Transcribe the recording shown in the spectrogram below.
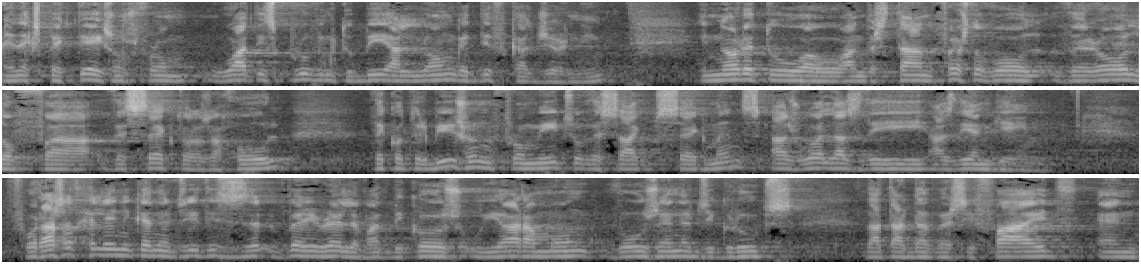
and expectations from what is proving to be a long and difficult journey in order to uh, understand, first of all, the role of uh, the sector as a whole, the contribution from each of the segments, as well as the, end game. For us at Hellenic Energy, this is very relevant because we are among those energy groups that are diversified and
